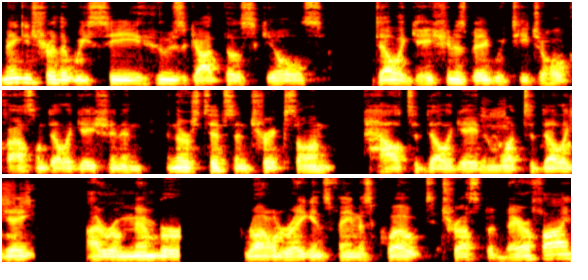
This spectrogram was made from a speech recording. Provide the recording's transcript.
making sure that we see who's got those skills. Delegation is big. We teach a whole class on delegation, and, and there's tips and tricks on how to delegate and what to delegate. I remember Ronald Reagan's famous quote, trust but verify.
